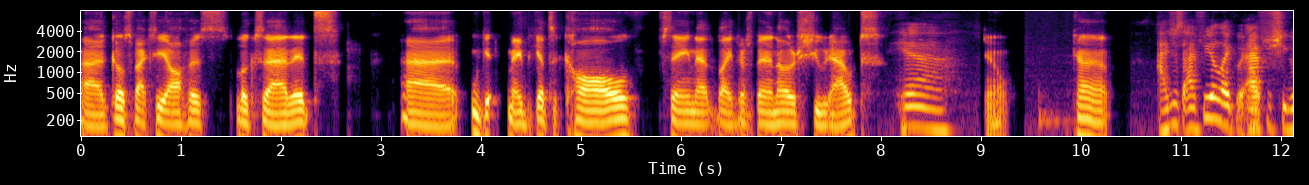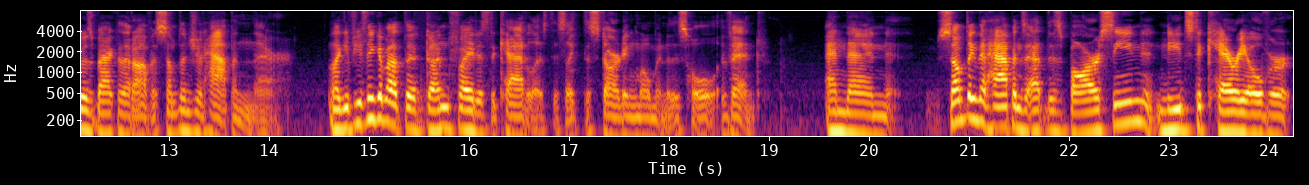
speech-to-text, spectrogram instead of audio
uh, goes back to the office, looks at it, uh, get, maybe gets a call saying that like there's been another shootout. Yeah. You know, kind of I just I feel like after she goes back to that office, something should happen there. Like if you think about the gunfight as the catalyst, it's like the starting moment of this whole event. And then something that happens at this bar scene needs to carry over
